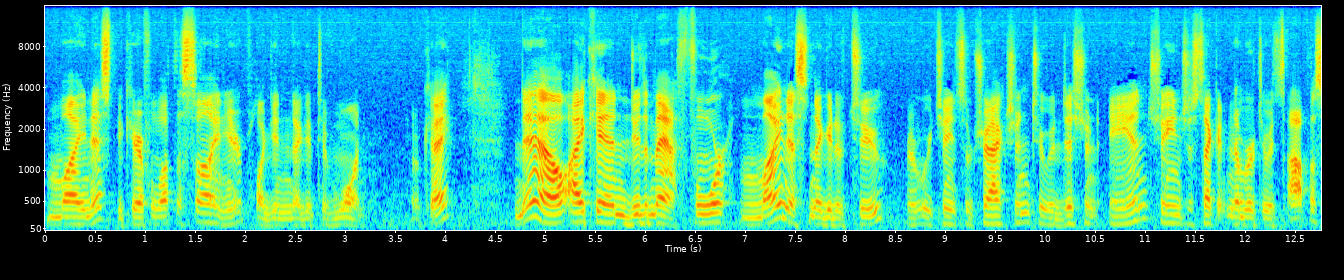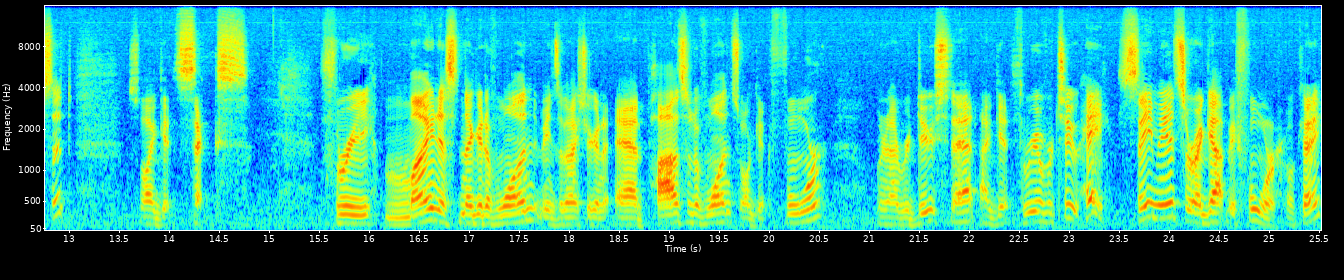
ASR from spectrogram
minus, be careful about the sign here, plug in negative 1. Okay? Now I can do the math. 4 minus negative 2. Remember we changed subtraction to addition and change the second number to its opposite. So I get 6. 3 minus negative 1, it means I'm actually going to add positive 1, so I'll get 4. When I reduce that, I get 3 over 2. Hey, same answer I got before, okay?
